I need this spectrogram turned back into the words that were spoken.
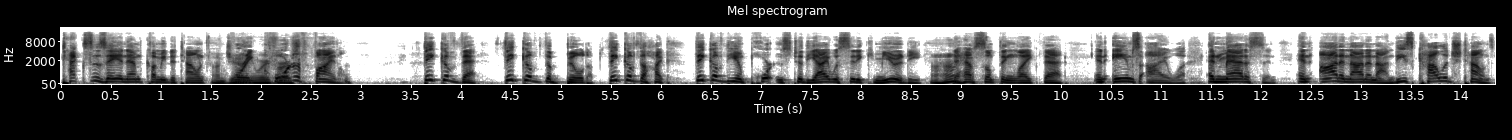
Texas A&M coming to town On for a January 1st. quarterfinal. Think of that. Think of the buildup. Think of the hype. Think of the importance to the Iowa City community Uh-huh. to have something like that. And Ames, Iowa, and Madison, and on and on and on. These college towns.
